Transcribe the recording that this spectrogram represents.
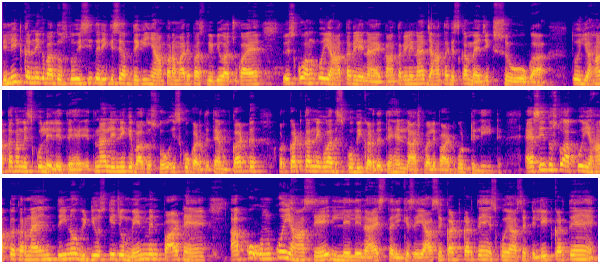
डिलीट करने के बाद दोस्तों, इसी तरीके से अब देखिए, यहाँ पर हमारे पास वीडियो आ चुका है। तो इसको हमको यहाँ तक लेना है। कहाँ तक लेना है? जहाँ तक इसका मैजिक शुरू होगा। तो यहाँ तक हम इसको ले लेते हैं। इतना लेने के बाद दोस्तों, इसको कर देते हैं हम कट और कट करने के बाद इसको भी कर देते हैं लास्ट वाले पार्ट को डिलीट ऐसे ही दोस्तों, आपको यहाँ पर करना है। इन तीनों वीडियोज़ के जो मेन मेन पार्ट हैं, आपको उनको यहाँ से ले लेना है इस तरीके से। यहाँ से कट करते हैं, इसको यहाँ से डिलीट करते हैं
